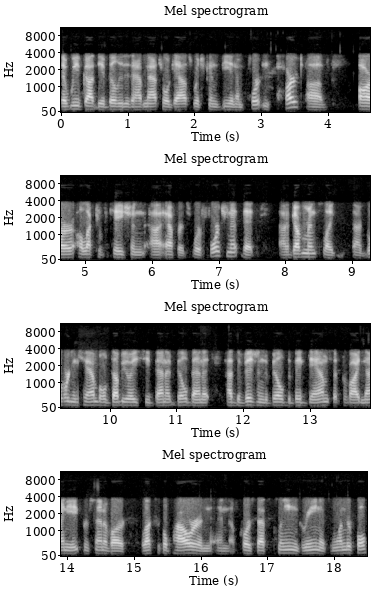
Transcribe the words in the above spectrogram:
that we've got the ability to have natural gas, which can be an important part of our electrification uh, efforts. We're fortunate that uh, governments like uh, Gordon Campbell, WAC Bennett, Bill Bennett had the vision to build the big dams that provide 98% of our electrical power, and, and of course that's clean, green, it's wonderful.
